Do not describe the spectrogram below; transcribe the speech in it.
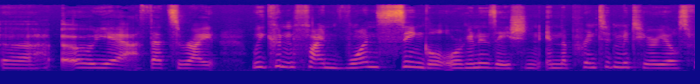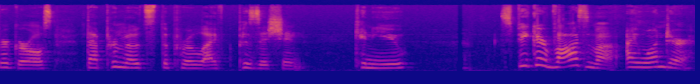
Uh, oh yeah, that's right. We couldn't find one single organization in the printed materials for girls that promotes the pro life position. Can you? Speaker Bosma, I wonder,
